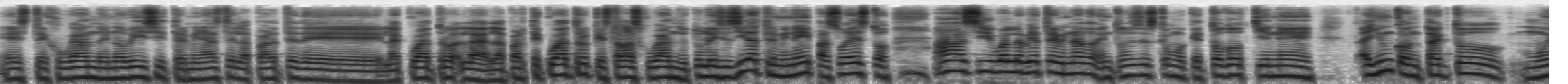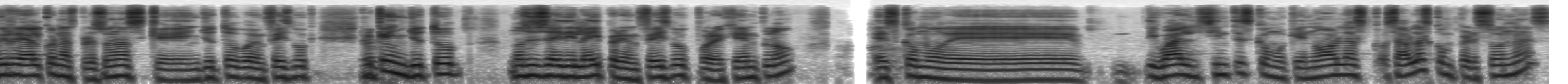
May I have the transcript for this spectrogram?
este, jugando y no vi si terminaste la parte de la 4, la, la parte 4 que estabas jugando. Tú le dices, sí, la terminé y pasó esto. Ah, sí, igual lo había terminado. Entonces es como que todo tiene. Hay un contacto muy real con las personas que en YouTube o en Facebook. Creo que en YouTube, no sé si hay delay, pero en Facebook, por ejemplo, es como de. Igual, sientes como que no hablas, o sea, hablas con personas,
